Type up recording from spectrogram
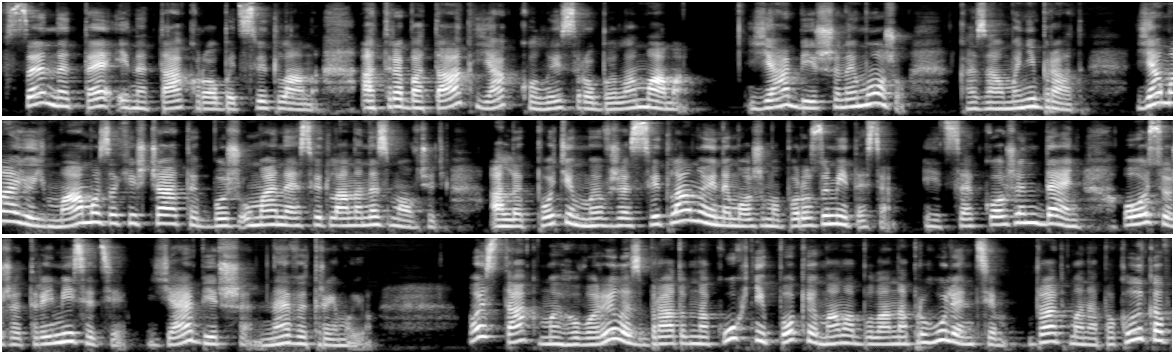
Все не те і не так робить Світлана, а треба так, як колись робила мама. Я більше не можу, казав мені брат. Я маю й маму захищати, бо ж у мене Світлана не змовчить, але потім ми вже з Світланою не можемо порозумітися. І це кожен день, ось уже три місяці. Я більше не витримую. Ось так ми говорили з братом на кухні, поки мама була на прогулянці. Брат мене покликав,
